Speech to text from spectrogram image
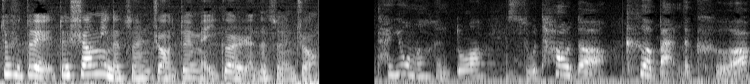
就是对对生命的尊重，对每一个人的尊重。他用了很多俗套的刻板的壳，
